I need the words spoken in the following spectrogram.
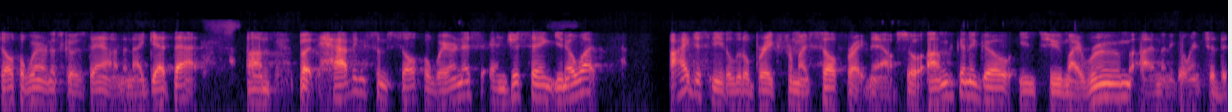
self-awareness goes down, and I get that. Um, but having some self-awareness and just saying, you know what, I just need a little break for myself right now. So I'm going to go into my room. I'm going to go into the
